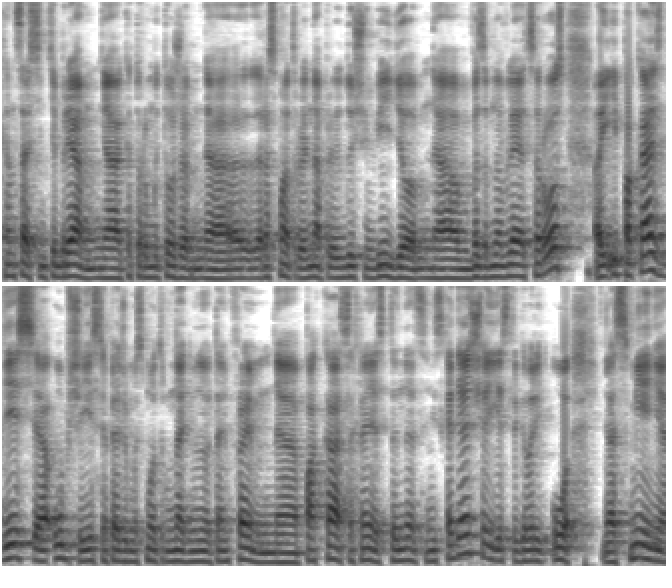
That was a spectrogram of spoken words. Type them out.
конца сентября, которые мы тоже рассматривали на на предыдущем видео а, возобновляется рост. А, и пока здесь а, общее, если опять же мы смотрим на дневной таймфрейм, пока сохраняется тенденция нисходящая. Если говорить о смене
